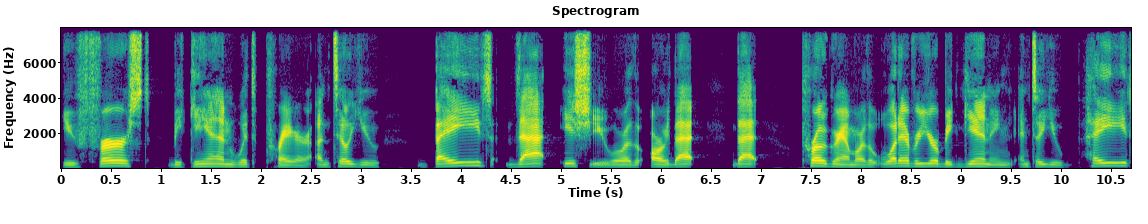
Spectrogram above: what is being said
you first begin with prayer until you bathe that issue or or that that program or the, whatever you're beginning until you bathe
